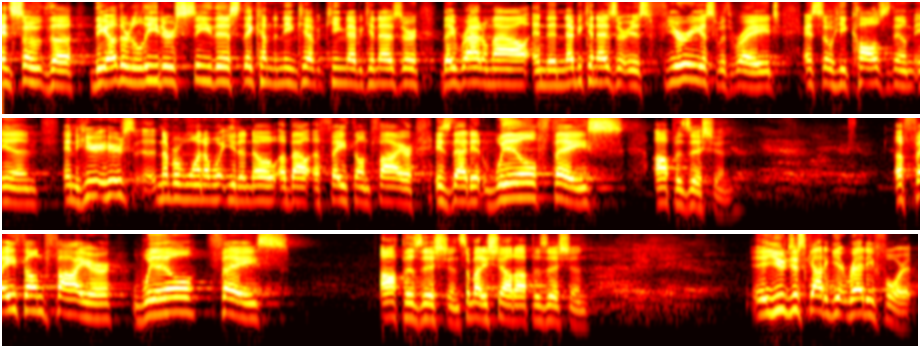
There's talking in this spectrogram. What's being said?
And so the, the other leaders see this. They come to King Nebuchadnezzar. They rat him out. And then Nebuchadnezzar is furious with rage. And so he calls them in. And here, here's uh, number one I want you to know about a faith on fire is that it will face opposition. A faith on fire will face opposition. Somebody shout opposition. opposition. You just got to get ready for it.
